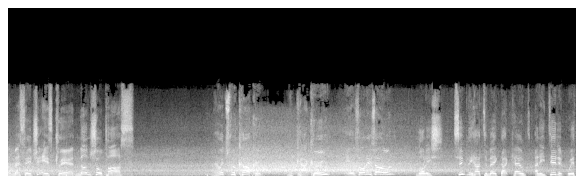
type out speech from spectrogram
The message is clear, none shall pass. Now it's Lukaku. Lukaku is on his own. Lloris simply had to make that count, and he did it with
